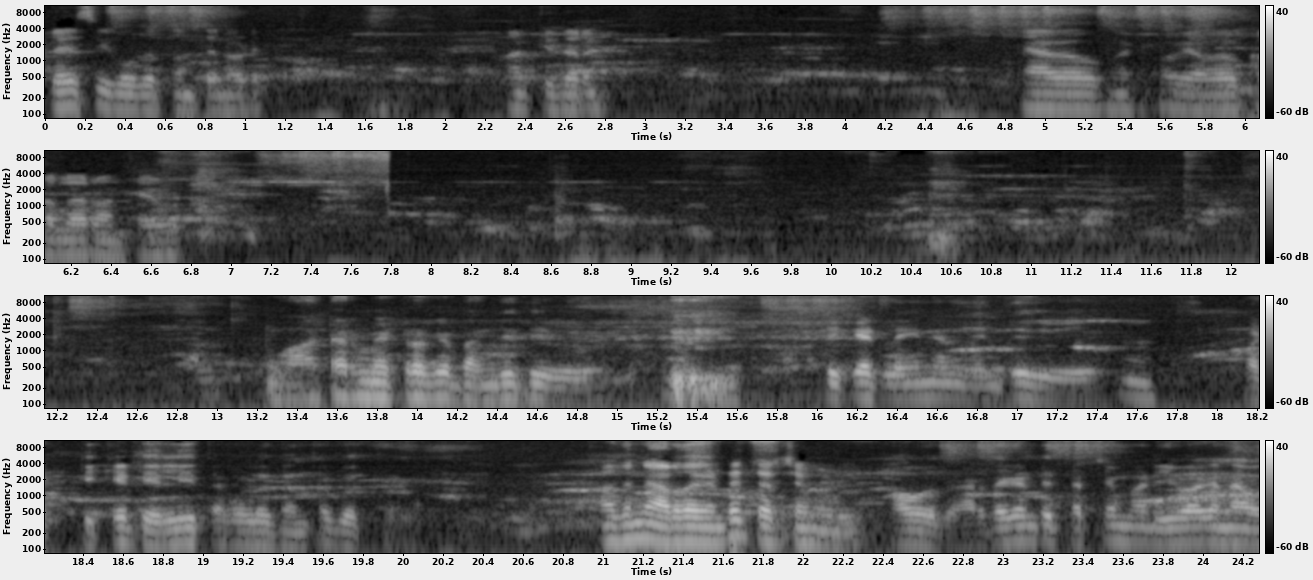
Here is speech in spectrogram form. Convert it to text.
ಪ್ಲೇಸಿಗೆ ಹೋಗುತ್ತಂತೆ ನೋಡಿ. ಹಾಕಿದ್ದಾರೆ. ಯಾವ್ಯಾವ ಮೆಟ್ಲು ಯಾವ್ಯಾವ ಕಲರು ಅಂತ ಹೇಳ್ಬಿಟ್ಟು. ವಾಟರ್ ಮೆಟ್ರೋಗೆ ಬಂದಿದ್ದೀವಿ. ಟಿಕೆಟ್ ಲೈನಲ್ಲಿ ನಿಂತಿದ್ದೀವಿ. ಬಟ್ ಟಿಕೆಟ್ ಎಲ್ಲಿ ತಗೊಳ್ಳೋದಂತ ಗೊತ್ತಿಲ್ಲ. ಅದನ್ನೇ ಅರ್ಧ ಗಂಟೆ ಚರ್ಚೆ ಮಾಡಿ. ಹೌದು ಅರ್ಧ ಗಂಟೆ ಚರ್ಚೆ ಮಾಡಿ. ಇವಾಗ ನಾವು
